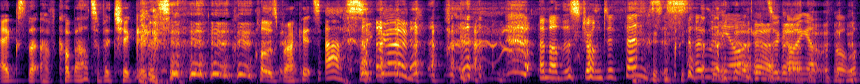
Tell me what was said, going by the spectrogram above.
eggs that have come out of a chicken's, close brackets, ass. Good. Another strong defence. So many arguments are going up for.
